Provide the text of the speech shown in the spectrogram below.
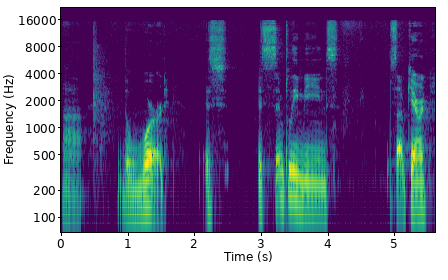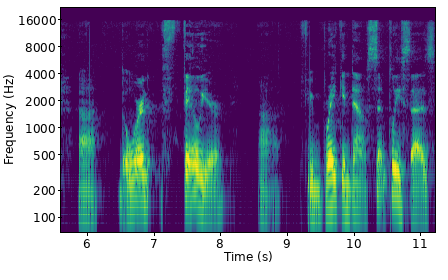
uh, the word is it simply means. What's up, Karen? Uh, the word failure, uh, if you break it down, simply says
